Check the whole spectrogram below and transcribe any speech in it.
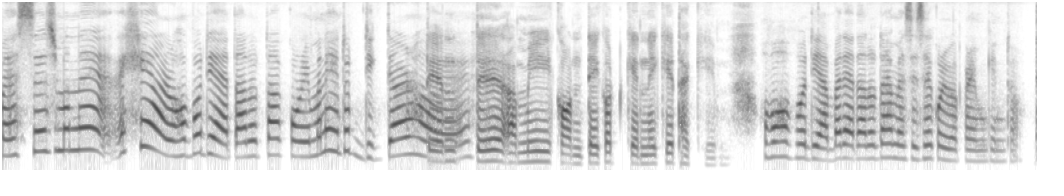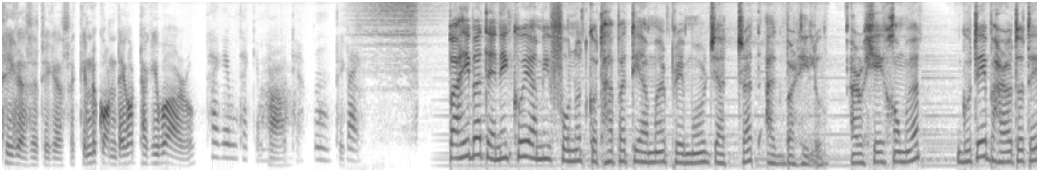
মেছেজ মানে সেই আৰু হ'ব দিয়া এটা দুটা কৰিম মানে সেইটো দিগদাৰ হয়। তেন্তে আমি কণ্টেক্টত কেনেকে থাকিম? হ'ব হ'ব দিয়া বাট এটা দুটা মেছেজহে কৰিব পাৰিম কিন্তু। ঠিক আছে ঠিক আছে কিন্তু কণ্টেক্টত থাকিবা আৰু। থাকিম থাকিম হ'ব দিয়া ঠিক বাই পাহিবা তেনেকৈ আমি ফোনত কথা পাতি আমাৰ প্ৰেমৰ যাত্ৰাত আগবাঢ়িলোঁ আৰু সেই সময়ত গোটেই ভাৰততে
